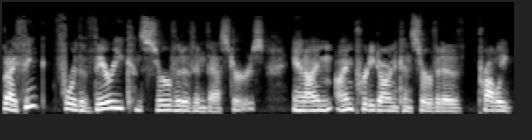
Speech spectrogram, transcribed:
but I think for the very conservative investors, and I'm I'm pretty darn conservative, probably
